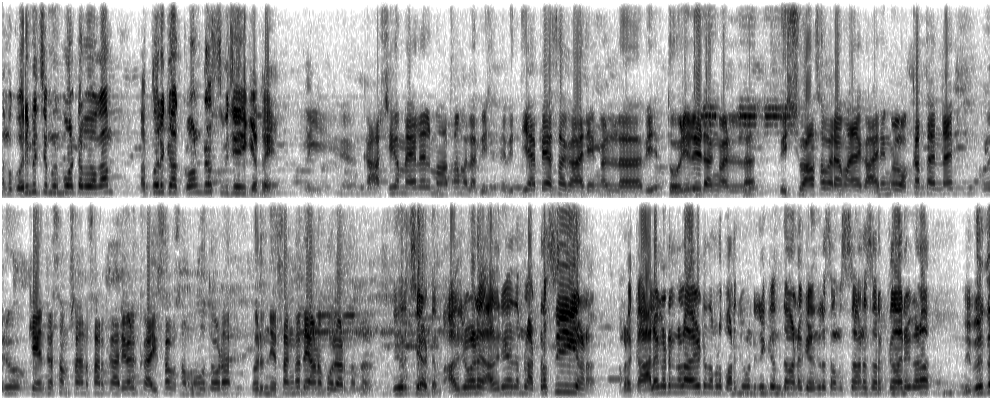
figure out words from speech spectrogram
നമുക്ക് ഒരുമിച്ച് മുൻപോട്ട് പോകാം. കത്തോലിക്ക കോൺഗ്രസ് വിജയിക്കട്ടെ. കാർഷിക മേഖലയിൽ മാത്രമല്ല വിദ്യാഭ്യാസ കാര്യങ്ങളിൽ തൊഴിലിടങ്ങളിൽ വിശ്വാസപരമായ കാര്യങ്ങളിലൊക്കെ തന്നെ ഒരു കേന്ദ്ര സംസ്ഥാന സർക്കാരുകൾ ക്രൈസ്തവ സമൂഹത്തോട് ഒരു നിസ്സംഗതയാണ് പുലർത്തുന്നത്. തീർച്ചയായിട്ടും. അതിനോട് അതിനെ നമ്മൾ അഡ്രസ് ചെയ്യുകയാണ്. നമ്മൾ കാലഘട്ടങ്ങളായിട്ട് നമ്മൾ പറഞ്ഞുകൊണ്ടിരിക്കുന്നതാണ് കേന്ദ്ര സംസ്ഥാന സർക്കാരുകൾ വിവിധ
